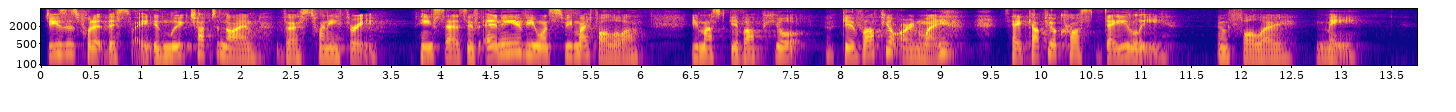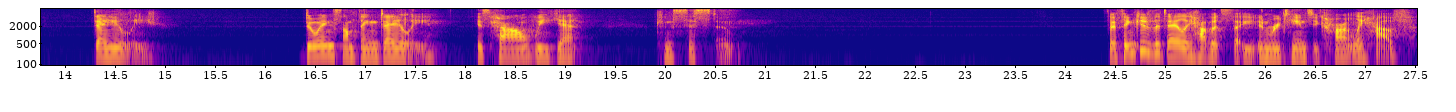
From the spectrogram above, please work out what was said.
Jesus put it this way in Luke chapter 9, verse 23. He says, If any of you wants to be my follower, you must give up your, give up your own way, take up your cross daily, and follow me. Daily. Doing something daily is how we get consistent. So think of the daily habits that you, and routines you currently have.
